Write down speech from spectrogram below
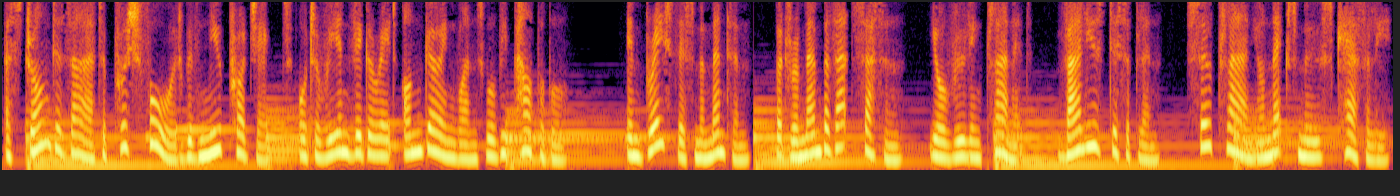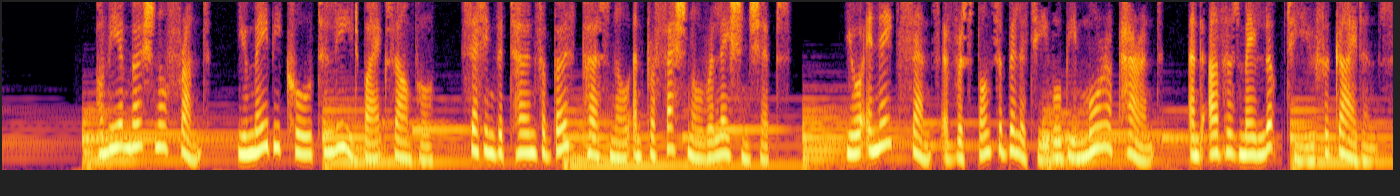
A strong desire to push forward with new projects or to reinvigorate ongoing ones will be palpable. Embrace this momentum, but remember that Saturn, your ruling planet, values discipline, so plan your next moves carefully. On the emotional front, you may be called to lead by example, setting the tone for both personal and professional relationships. Your innate sense of responsibility will be more apparent, and others may look to you for guidance.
